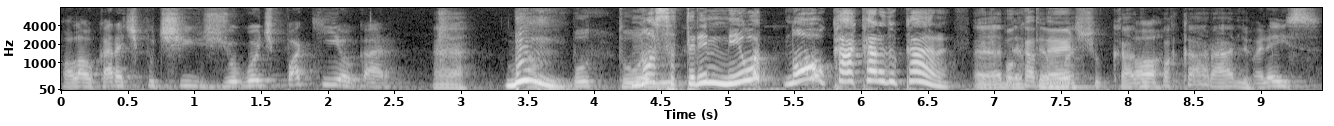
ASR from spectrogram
Olha lá, o cara tipo te jogou tipo aqui, ó, cara. É. Bum! Putou Nossa, ali. tremeu a... Não, a ca- cara do cara. É, de boca deve machucado Ó. pra caralho. Olha isso.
